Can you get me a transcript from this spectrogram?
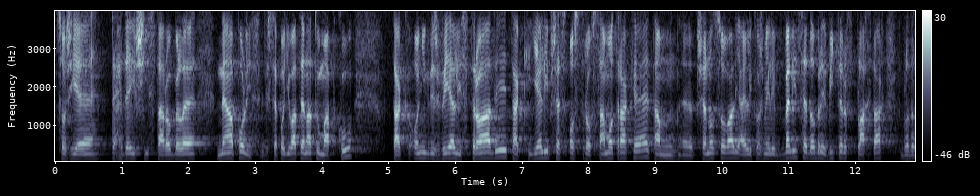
což je tehdejší starobylé Neapolis. Když se podíváte na tu mapku, tak oni, když vyjeli z Troady, tak jeli přes ostrov Samotrake, tam eh, přenocovali a jelikož měli velice dobrý vítr v plachtách, to bylo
